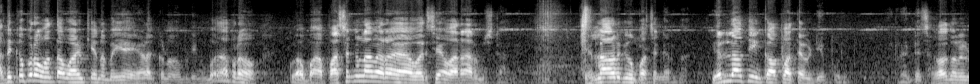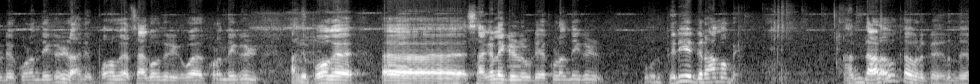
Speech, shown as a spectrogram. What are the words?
அதுக்கப்புறம் வந்த வாழ்க்கையை நம்ம ஏன் இழக்கணும் அப்படின்போது அப்புறம் பசங்களாம் வேற வரிசையாக வர ஆரம்பிச்சிட்டாங்க. எல்லாருக்கும் பசங்க இருந்தாங்க. எல்லாத்தையும் காப்பாற்ற வேண்டிய பொறுப்பு. ரெண்டு சகோதரர்களுடைய குழந்தைகள் அது போக சகோதரி குழந்தைகள் அது போக சகலைகளுடைய குழந்தைகள் ஒரு பெரிய கிராமமே. அந்த அளவுக்கு அவருக்கு இருந்தது.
